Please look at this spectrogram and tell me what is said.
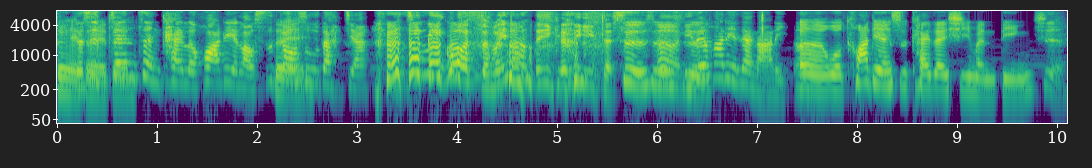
对，可是真正开了花店，老师告诉大家，经历过 什么样的一个历程？是是是。你的花店在哪里？嗯，我花店是开在西门町。是，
